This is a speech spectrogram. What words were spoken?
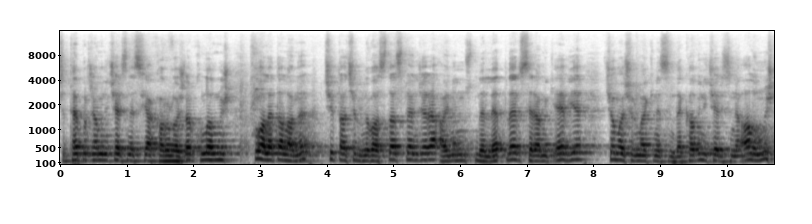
Temper camın içerisinde siyah karolajlar kullanılmış. Tuvalet alanı, çift açılımlı vasıtas pencere, aynanın üstünde ledler, seramik evye, çamaşır makinesinde kabin içerisine alınmış.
